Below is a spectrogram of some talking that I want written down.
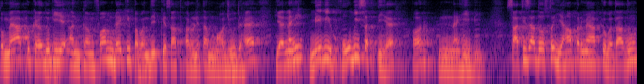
तो मैं आपको कह दूँ कि ये अनकंफर्म्ड है कि पवनदीप के साथ अरुणिता मौजूद है या नहीं मे भी हो भी सकती है और नहीं भी। साथ ही साथ दोस्तों, यहाँ पर मैं आपको बता दूँ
